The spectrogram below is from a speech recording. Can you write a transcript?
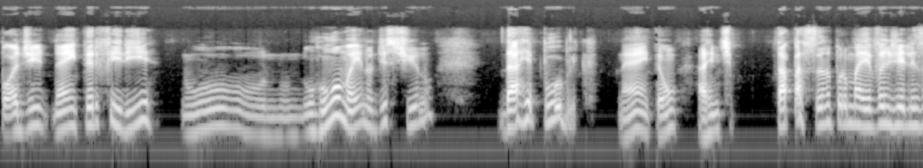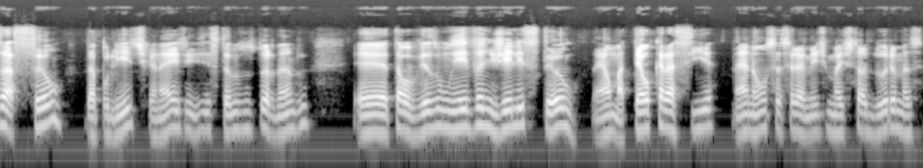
pode né, interferir no, no, rumo, aí, no destino da República. Né? Então, a gente está passando por uma evangelização da política né? e estamos nos tornando é, talvez um evangelistão, né? uma teocracia, né? não necessariamente uma ditadura, mas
